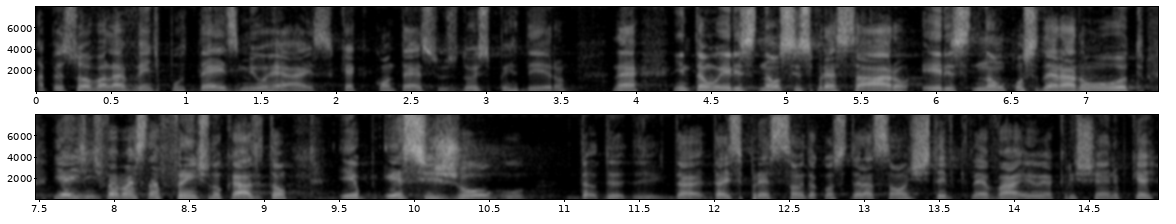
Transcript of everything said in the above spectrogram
A pessoa vai lá e vende por 10 mil reais. O que é que acontece? Os dois perderam. Né? Então, eles não se expressaram, eles não consideraram o outro. E aí a gente vai mais na frente, no caso. Então, eu, esse jogo da, da, da, expressão e da consideração, a gente teve que levar eu e a Cristiane, porque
